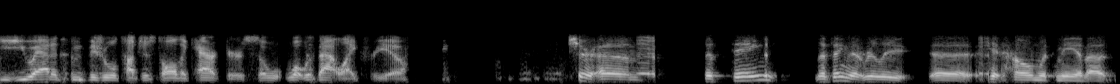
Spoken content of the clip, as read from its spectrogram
you, added some visual touches to all the characters. So what was that like for you? Sure. Um, the thing the thing that really uh, hit home with me about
